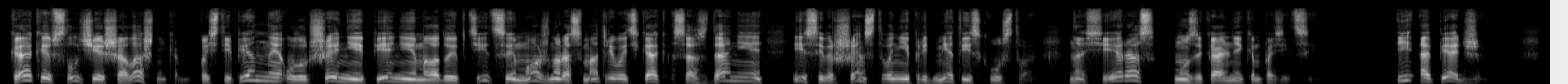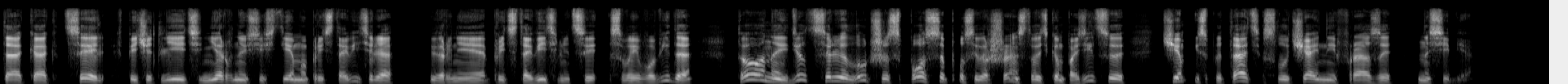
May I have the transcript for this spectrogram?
Как и в случае с шалашником, постепенное улучшение пения молодой птицы можно рассматривать как создание и совершенствование предмета искусства, на сей раз музыкальной композиции. И опять же, так как цель впечатлить нервную систему представителя вернее, представительницы своего вида, то найдется ли лучший способ усовершенствовать композицию, чем испытать случайные фразы на себе.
